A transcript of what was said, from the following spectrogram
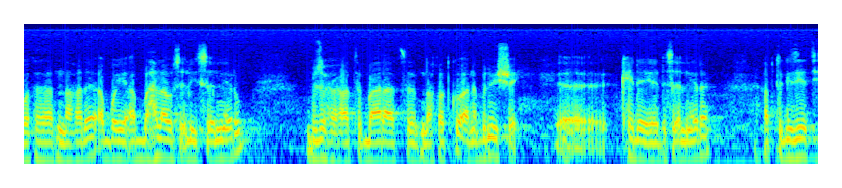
ቦታታት እንዳኸደ ኣቦይ ኣብ ባህላዊ ስእሊ ይስእል ነይሩ ብዙሓት ባራት እንዳኸድኩ ኣነ ብንእሸይ ከይደ እየ ድስእል ነይረ ኣብቲ ግዜ እቲ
